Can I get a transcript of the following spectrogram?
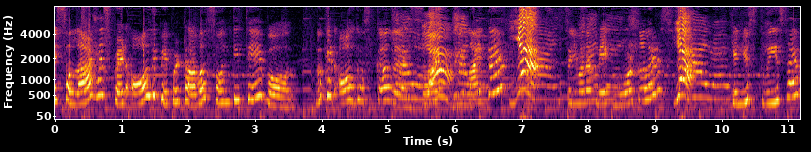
Salaar has spread all the paper towels on the table. Look at all those colors. Yeah. Do you like them? Yeah. So you wanna make more colors? Yeah. Can you squeeze them?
